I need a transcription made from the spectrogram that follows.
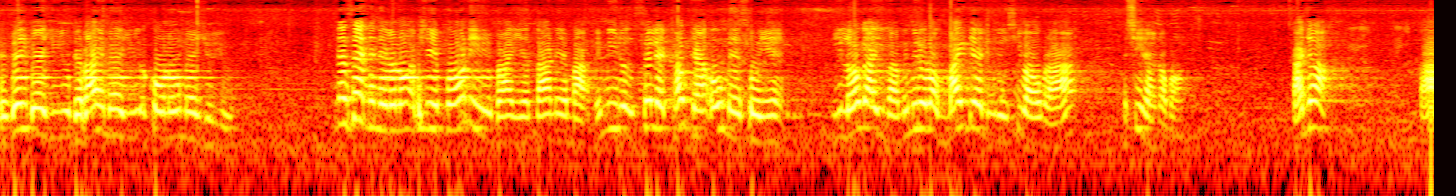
ဒီစိတ်ပဲယူယူဒီပိုင်းပဲယူအကုန်လုံးပဲယူယူ22နှစ်လုံးလုံးအဖြစ်ပေါ်နေပါရဲ့သားနဲ့မှမိမိတို့ဆက်လက်ထောက်ခံအောင်မယ်ဆိုရင်ဒီလောကကြီးမှာမိမိတို့တော့မိုက်တဲ့လူတွေရှိပါဦးမလားမရှိနိုင်တော့ပါဘူး။ဒါကြောင့်ဘာ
